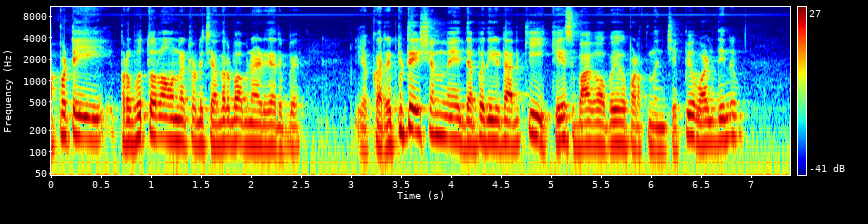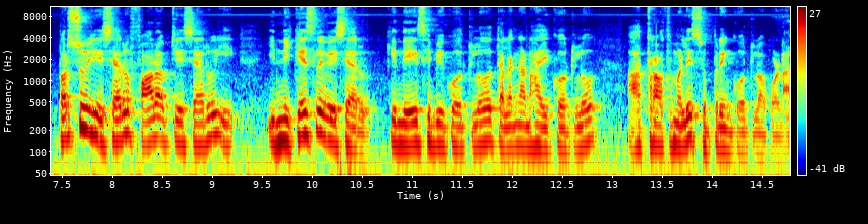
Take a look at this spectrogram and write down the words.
అప్పటి ప్రభుత్వంలో ఉన్నటువంటి చంద్రబాబు నాయుడు గారి యొక్క రెప్యుటేషన్ని దెబ్బతీయడానికి ఈ కేసు బాగా ఉపయోగపడుతుందని చెప్పి వాళ్ళు దీన్ని పర్సూ చేశారు ఫాలో అప్ చేశారు ఇన్ని కేసులు వేశారు. కింద ఏసీబీ కోర్టులో తెలంగాణ హైకోర్టులో ఆ తర్వాత మళ్ళీ సుప్రీంకోర్టులో కూడా.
